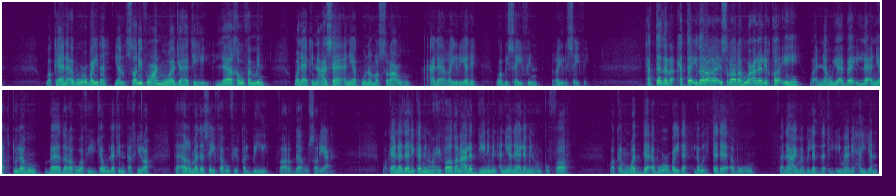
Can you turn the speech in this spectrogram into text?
وكان أبو عبيدة ينصرف عن مواجهته لا خوفا منه ولكن عسى أن يكون مصرعه على غير يده وبسيف غير سيفه حتى, حتى إذا رأى إصراره على لقائه وأنه يأبى إلا أن يقتله بادر هو في جولة أخيرة فأغمد سيفه في قلبه فأرداه صريعا. وكان ذلك منه حفاظا على الدين من أن ينال منه الكفار. وكم ود أبو عبيدة لو اهتدى أبوه فنعم بلذة الإيمان حيا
